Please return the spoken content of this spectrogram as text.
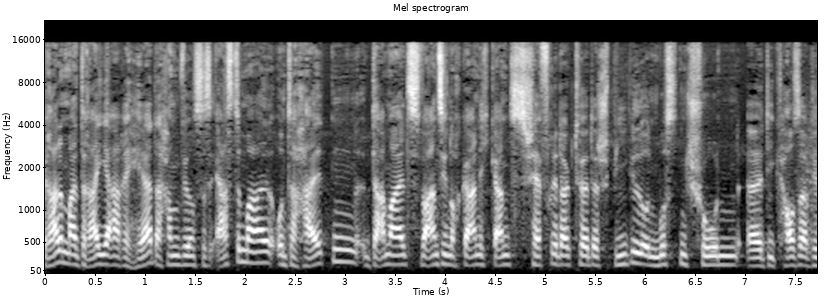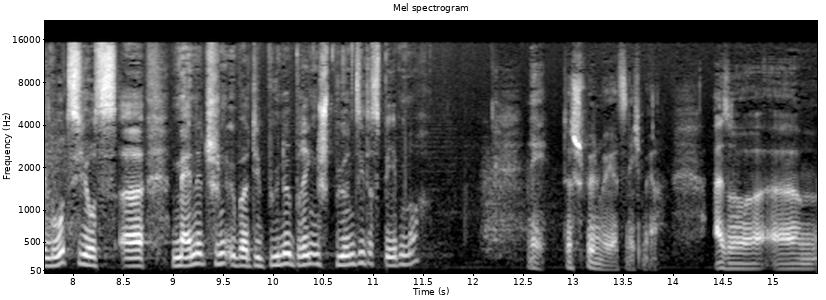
gerade mal drei Jahre her, da haben wir uns das erste Mal unterhalten. Damals waren Sie noch gar nicht ganz Chefredakteur der Spiegel und mussten schon äh, die Causa Relotius äh, managen, über die Bühne bringen. Spüren Sie das Beben noch? Nee, das spüren wir jetzt nicht mehr. Also ähm,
